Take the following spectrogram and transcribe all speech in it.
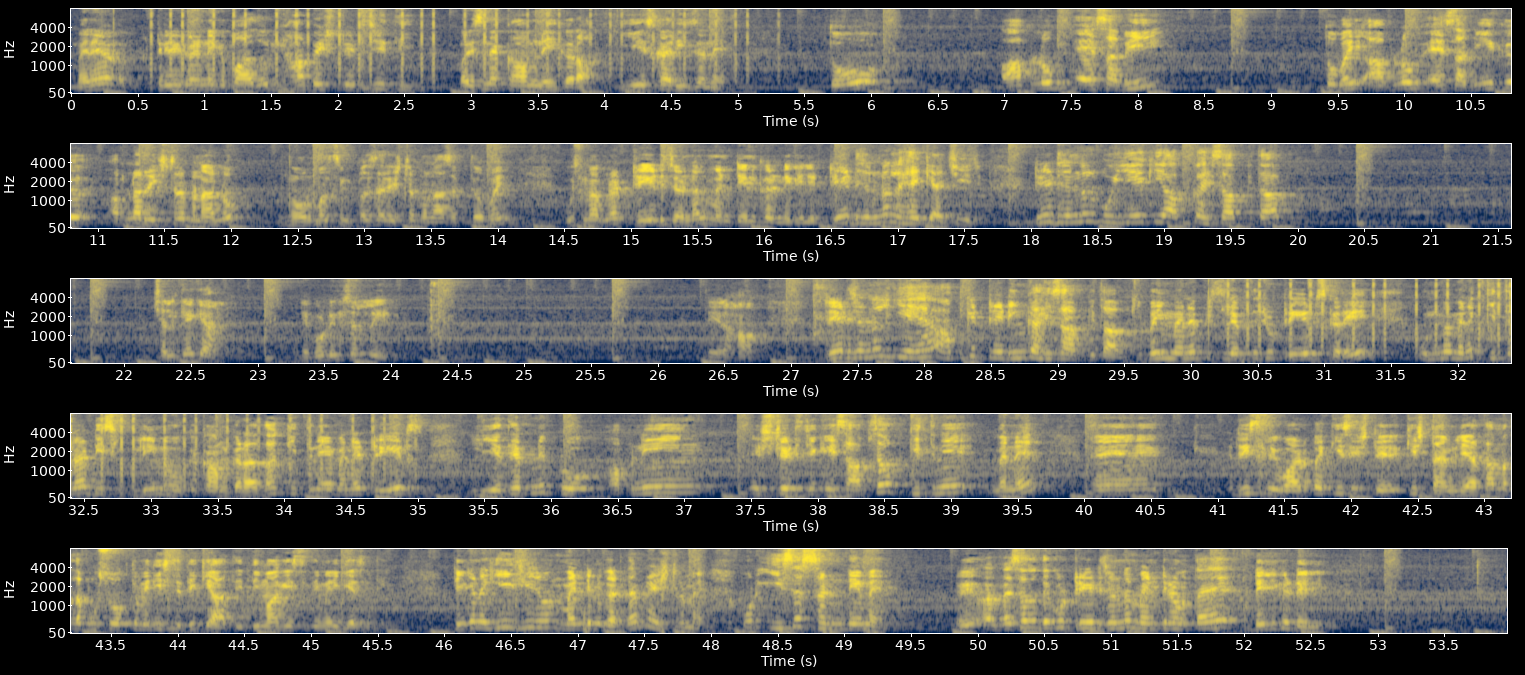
मैंने ट्रेड करने के बाद और यहाँ पे स्ट्रेटजी थी, पर इसने काम नहीं करा। ये इसका रीज़न है। तो आप लोग ऐसा भी तो भाई आप लोग ऐसा भी एक अपना रजिस्टर बना लो। नॉर्मल सिंपल सा रजिस्टर बना सकते हो भाई। उसमें अपना ट्रेड जर्नल मेंटेन करने के लिए। ट्रेड जर्नल है क्या चीज़? ट्रेड जर्नल वो ये है कि आपका हिसाब किताब चल गया क्या? रिकॉर्डिंग चल रही? तेरा हाँ ट्रेड जर्नल ये है आपके ट्रेडिंग का हिसाब किताब कि भाई मैंने पिछले हफ़्ते जो ट्रेड्स करे उनमें मैंने कितना डिसिप्लिन होकर काम करा था कितने मैंने ट्रेड्स लिए थे अपने प्रो अपनी स्ट्रेटजी के हिसाब से और कितने मैंने ए, रिस्क रिवार्ड पर किस किस टाइम लिया था मतलब उस वक्त मेरी स्थिति क्या थी दिमागी स्थिति मेरी कैसी थी। ठीक है ना? ये चीज़ मेंटेन करते हैं अपने रजिस्टर में। और इसे संडे में वैसे तो देखो ट्रेड जर्नल मेंटेन होता है डेली के डेली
